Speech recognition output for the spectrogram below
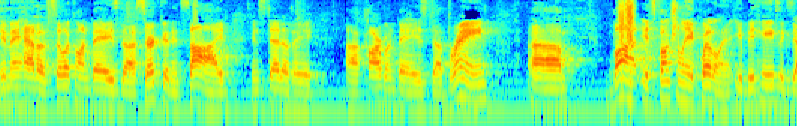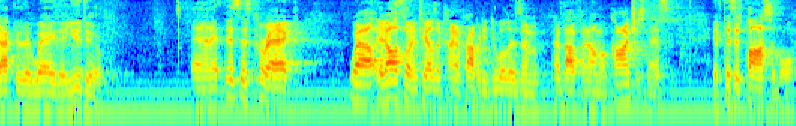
it may have a silicon-based uh, circuit inside instead of a uh, carbon-based uh, brain. Um, but it's functionally equivalent. It behaves exactly the way that you do. And if this is correct, well, it also entails a kind of property dualism about phenomenal consciousness, if this is possible.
